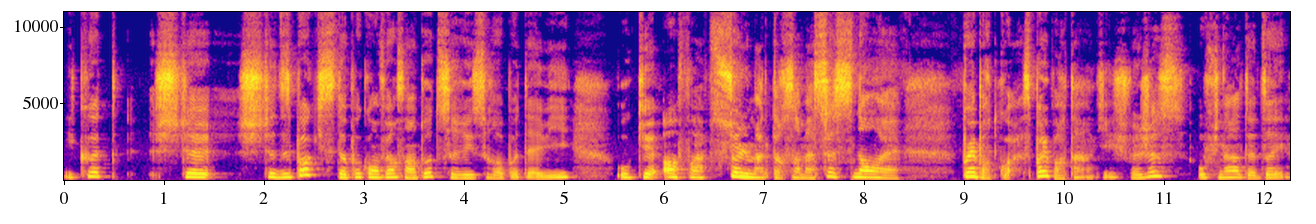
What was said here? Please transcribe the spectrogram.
écoute, je te je te dis pas que si t'as pas confiance en toi, tu réussiras pas ta vie ou que oh faut absolument que tu ressembles à ça, sinon euh, peu importe quoi, c'est pas important, ok? Je veux juste au final te dire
